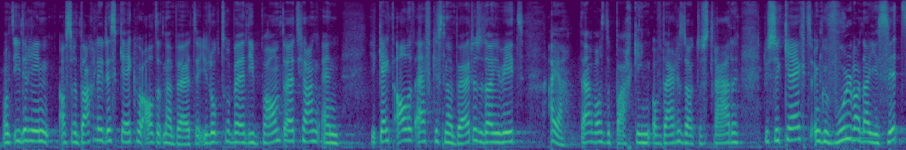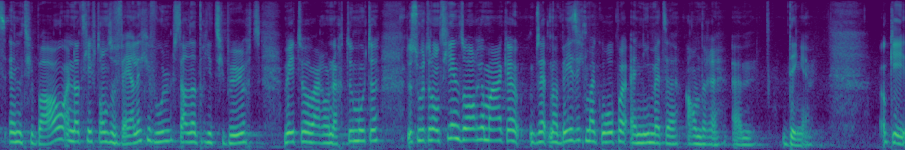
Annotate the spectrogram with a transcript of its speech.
Want iedereen, als er daglicht is, kijken we altijd naar buiten. Je loopt er bij die branduitgang en je kijkt altijd even naar buiten, zodat je weet, ah ja, daar was de parking of daar is de autostrade. Dus je krijgt een gevoel waar dat je zit in het gebouw en dat geeft ons een veilig gevoel. Stel dat er iets gebeurt, weten we waar we naartoe moeten. Dus we moeten ons geen zorgen maken. We zijn maar bezig met kopen en niet met de andere um, dingen. Oké,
